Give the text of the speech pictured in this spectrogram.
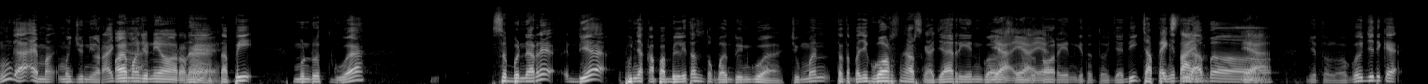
enggak emang emang junior aja Oh, emang junior, oke. nah tapi menurut gua sebenarnya dia punya kapabilitas untuk bantuin gua. Cuman tetap aja gua harus harus ngajarin, gua Ya, harus ya, ya. tutorin gitu tuh. Jadi capeknya tuh time. double. Ya. Gitu loh. Gue jadi kayak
